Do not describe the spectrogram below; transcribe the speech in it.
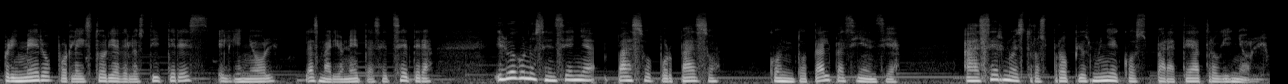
primero por la historia de los títeres, el guiñol, las marionetas, etc., y luego nos enseña paso por paso, con total paciencia, a hacer nuestros propios muñecos para teatro guiñol.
